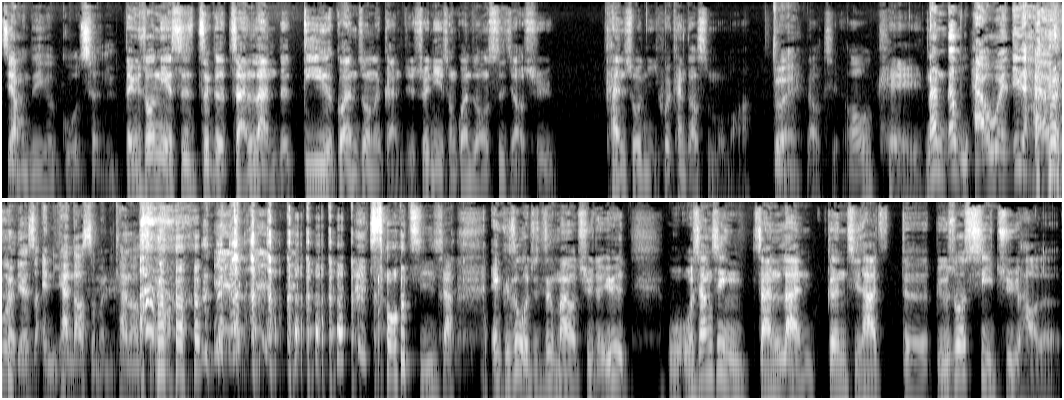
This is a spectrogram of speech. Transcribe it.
这样的一个过程，等于说你也是这个展览的第一个观众的感觉，所以你从观众的视角去看，说你会看到什么吗？对，了解。OK，那那我还要问，一直还要问别人说，哎、欸，你看到什么？你看到什么？收集一下。哎、欸，可是我觉得这个蛮有趣的，因为我我相信展览跟其他的，比如说戏剧好了，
